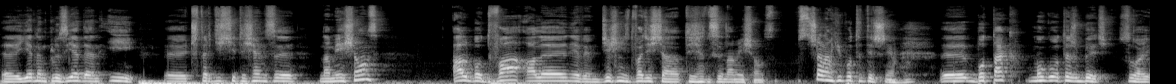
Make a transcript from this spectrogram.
yy, 1 plus 1 i yy, 40 tysięcy na miesiąc, albo dwa, ale nie wiem, 10-20 tysięcy na miesiąc. Strzelam hipotetycznie, Y, bo tak mogło też być. Słuchaj,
